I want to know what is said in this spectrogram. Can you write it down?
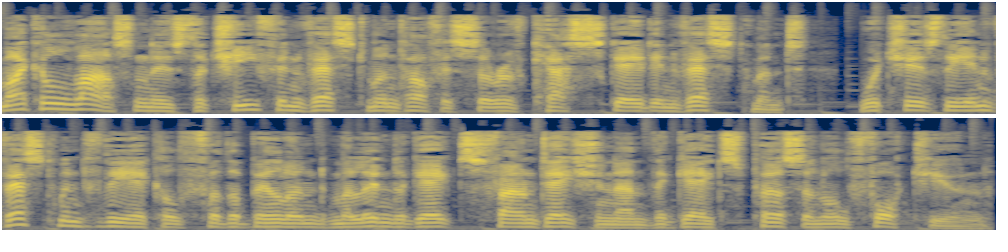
Michael Larson is the Chief Investment Officer of Cascade Investment, which is the investment vehicle for the Bill and Melinda Gates Foundation and the Gates Personal Fortune.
